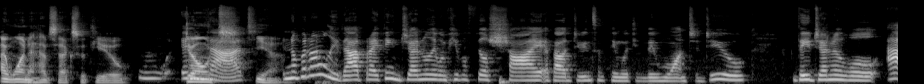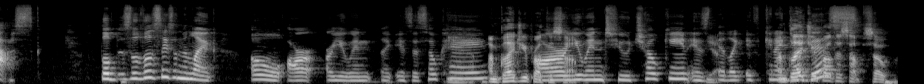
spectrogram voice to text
I want to have sex with you. in Don't that yeah. No, but not only that, but I think generally when people feel shy about doing something with you they want to do, they generally will ask. They'll, so they'll say something like, "Oh, are are you in? Like, is this okay? Yeah. I'm glad you brought this are up. you into choking? Is Yeah. it like if can I? I'm glad you brought this? this up. So,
